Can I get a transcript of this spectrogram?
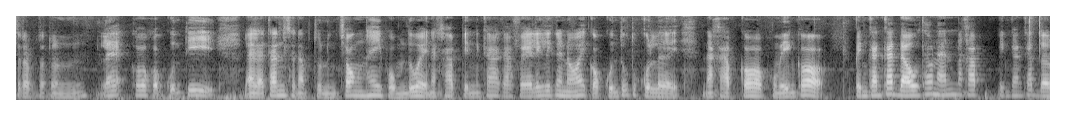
สนับสนุน และก็ขอบคุณที่หลาย ๆ ท่านสนับสนุนช่องให้ผมด้วยนะครับ เป็นค่ากาแฟเล็ก ๆ น้อยๆขอบคุณทุก ๆ คนเลยนะครับ ก็ผมเองก็ เป็นการคาดเดาเท่านั้นนะครับ เป็นการคาดเดา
